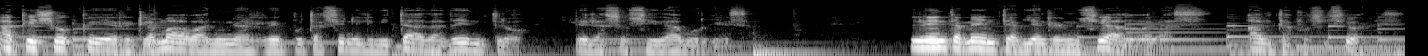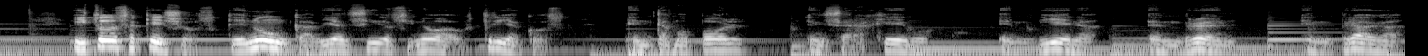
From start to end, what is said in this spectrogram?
aquellos que reclamaban una reputación ilimitada dentro de la sociedad burguesa. Lentamente habían renunciado a las altas posiciones, y todos aquellos que nunca habían sido sino austríacos en Tamopol, en Sarajevo, en Viena, en Brünn, en Praga,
